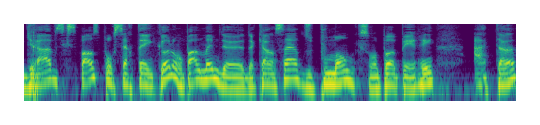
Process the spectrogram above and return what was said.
grave ce qui se passe pour certains cas. Là, on parle même de, de cancers du poumon qui sont pas opérés à temps.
